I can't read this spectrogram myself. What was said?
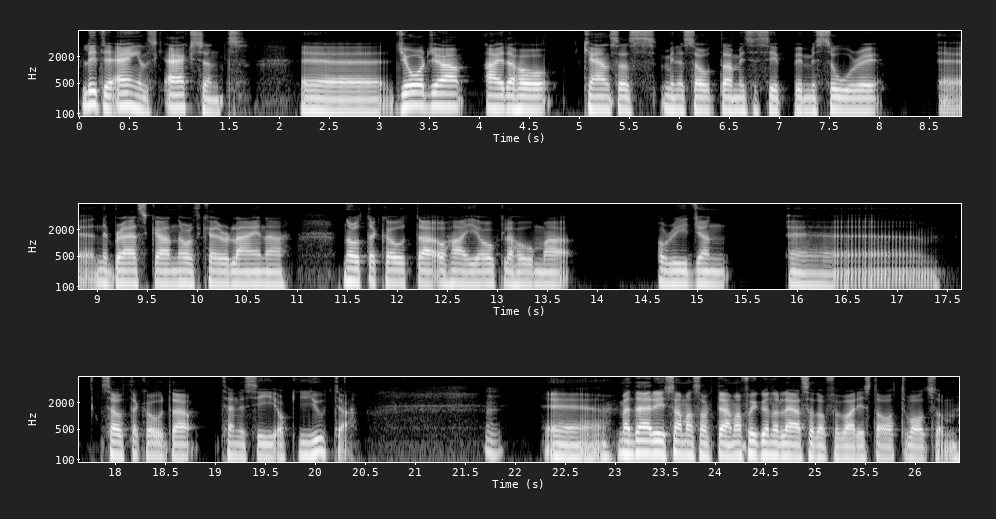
lite engelsk accent. Eh, Georgia, Idaho, Kansas, Minnesota, Mississippi, Missouri, eh, Nebraska, North Carolina, North Dakota, Ohio, Oklahoma, Oregon, eh, South Dakota, Tennessee och Utah. Mm. Eh, men där är ju samma sak där. Man får ju och läsa då för varje stat vad som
